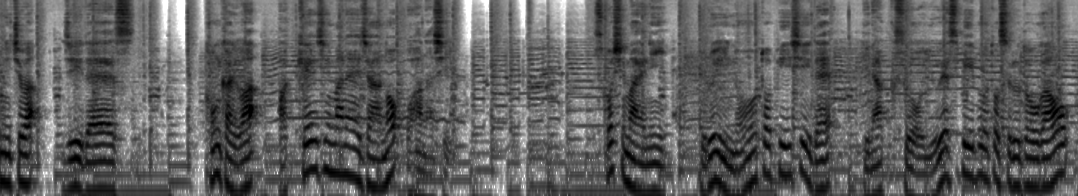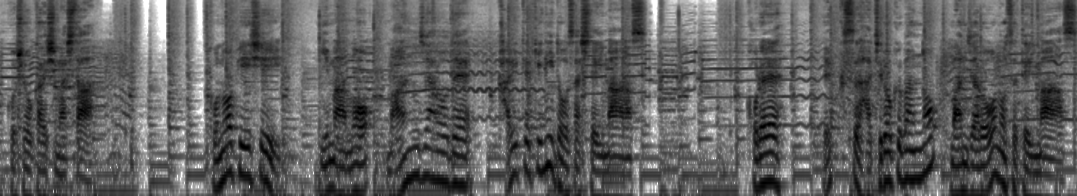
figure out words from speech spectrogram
んにちは G です。今回はパッケージマネージャーのお話。少し前に古いノート PC で Linux を USB ブートする動画をご紹介しました。この PC 今も Manjaro で快適に動作しています。これ X86 版の Manjaro を載せています。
